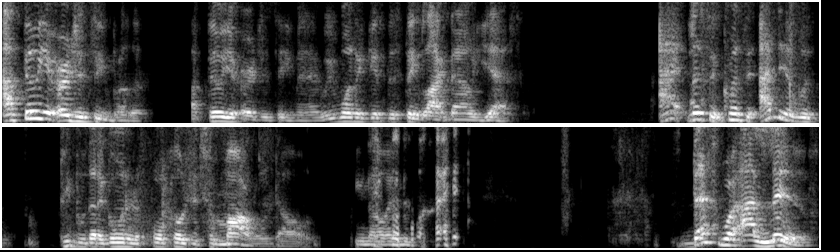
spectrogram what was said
I feel your urgency, brother. I feel your urgency, man. We want to get this thing locked down, yes. I listen, Quincy, I deal with people that are going into foreclosure tomorrow, dog. You know, and that's where I live.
